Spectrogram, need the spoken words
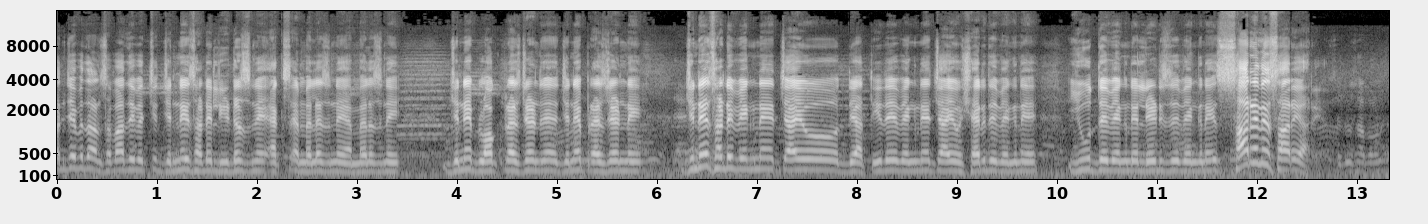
ਪੰਜੇ ਵਿਧਾਨ ਸਭਾ ਦੇ ਵਿੱਚ ਜਿੰਨੇ ਸਾਡੇ ਲੀਡਰਸ ਨੇ ਐਕਸ ਐਮਐਲਏਸ ਨੇ ਐਮਐਲਏਸ ਨੇ ਜਿੰਨੇ ਬਲਾਕ ਪ੍ਰੈਜ਼ੀਡੈਂਟ ਨੇ ਜਿੰਨੇ ਪ੍ਰੈਜ਼ੀਡੈਂਟ ਨੇ ਜਿੰਨੇ ਸਾਡੇ ਵਿੰਗ ਨੇ ਚਾਹੇ ਉਹ ਦਿਹਾਤੀ ਦੇ ਵਿੰਗ ਨੇ ਚਾਹੇ ਉਹ ਸ਼ਹਿਰੀ ਦੇ ਵਿੰਗ ਨੇ ਯੂਥ ਦੇ ਵਿੰਗ ਨੇ ਲੇਡੀਜ਼ ਦੇ ਵਿੰਗ ਨੇ ਸਾਰੇ ਦੇ ਸਾਰੇ ਆ ਰਹੇ ਆ। ਸਿੱਧੂ ਸਾਹਿਬ ਆਉਣਗੇ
